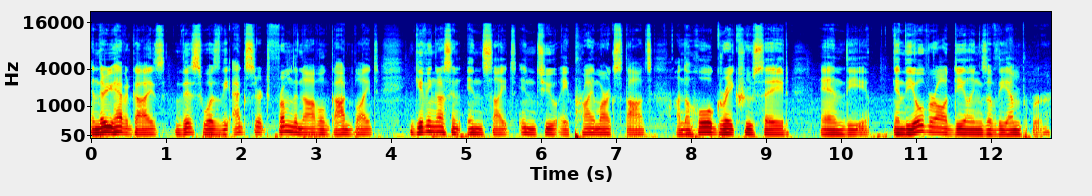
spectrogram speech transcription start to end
And there you have it, guys. This was the excerpt from the novel Godblight, giving us an insight into a Primarch's thoughts on the whole Great Crusade and the and the overall dealings of the Emperor.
